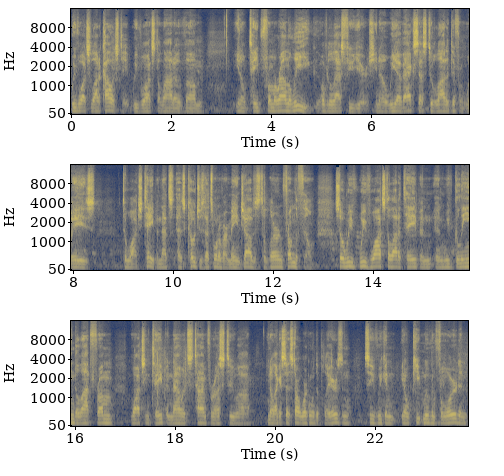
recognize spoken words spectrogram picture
We've watched a lot of college tape. We've watched a lot of, um, you know, tape from around the league over the last few years. You know, we have access to a lot of different ways to watch tape, and that's as coaches, that's one of our main jobs is to learn from the film. So we've we've watched a lot of tape, and and we've gleaned a lot from watching tape, and now it's time for us to, uh, you know, like I said, start working with the players and see if we can, you know, keep moving forward and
